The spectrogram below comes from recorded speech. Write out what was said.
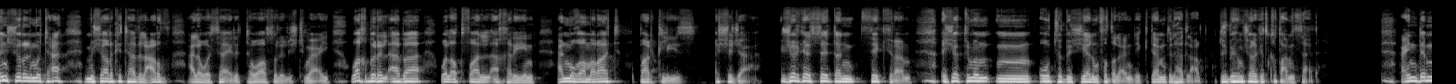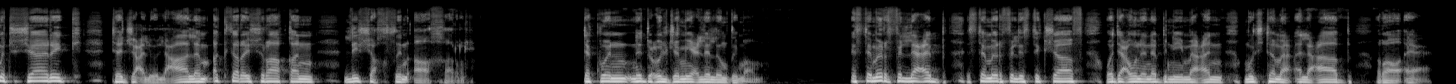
انشر المتعة بمشاركة هذا العرض على وسائل التواصل الاجتماعي وأخبر الآباء والأطفال الآخرين عن مغامرات باركليز الشجاعة. شركة سيتن ثيكرام شركة اوتو الاشياء المفضلة عندك دائما مثل هذا العرض. تشبههم شركة قطع من سعادة عندما تشارك تجعل العالم أكثر إشراقا لشخص آخر. تكون ندعو الجميع للانضمام. استمر في اللعب استمر في الاستكشاف ودعونا نبني معا مجتمع ألعاب رائع.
